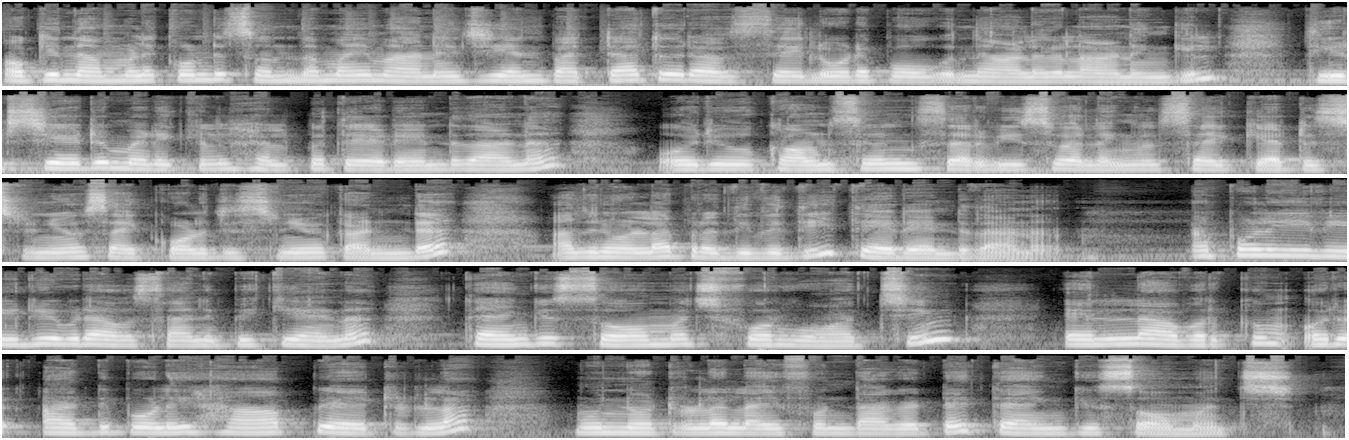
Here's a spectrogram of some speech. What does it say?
ഒക്കെ നമ്മളെക്കൊണ്ട് സ്വന്തമായി മാനേജ് ചെയ്യാൻ പറ്റാത്ത ഒരു പോകുന്ന ആളുകളാണെങ്കിൽ തീർച്ചയായിട്ടും മെഡിക്കൽ ഹെൽപ്പ് തേടേണ്ടതാണ്. ഒരു കൗൺസിലിംഗ് സർവീസോ അല്ലെങ്കിൽ സൈക്യാട്രിസ്റ്റിനെയോ സൈക്കോളജിസ്റ്റിനെയോ കണ്ട് അതിനുള്ള പ്രതിവിധി തേടേണ്ടതാണ്. അപ്പോൾ ഈ വീഡിയോ ഇവിടെ അവസാനിപ്പിക്കുകയാണ്. Thank so much for watching എല്ലാവർക്കും ഒരു അടിപൊളി ഹാപ്പി ആയിട്ടുള്ള മുന്നോട്ടുള്ള ലൈഫ് ഉണ്ടാകട്ടെ. താങ്ക് സോ മച്ച്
